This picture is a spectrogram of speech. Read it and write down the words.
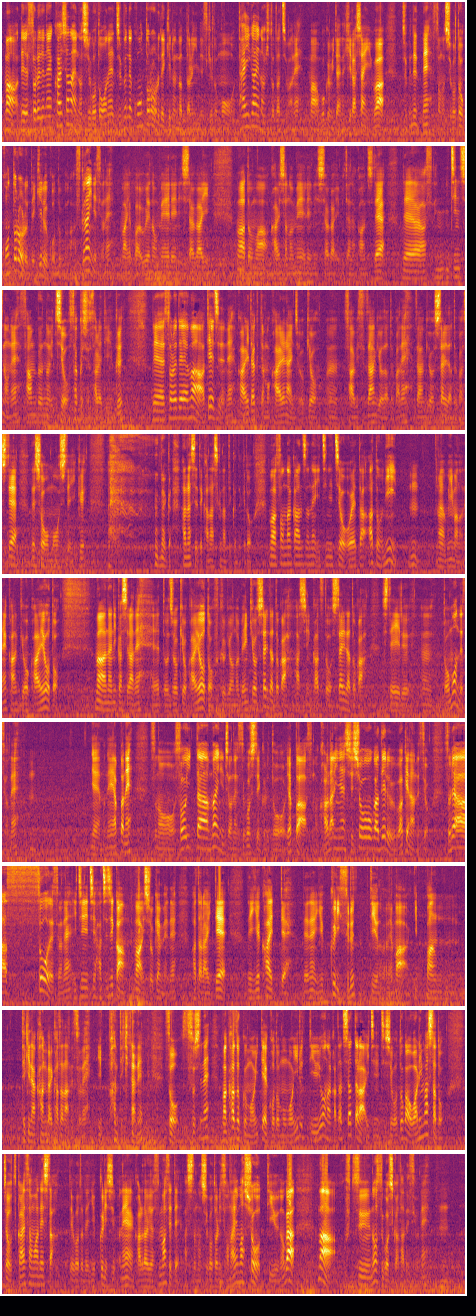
まあでそれでね会社内の仕事をね自分でコントロールできるんだったらいいんですけども大概の人たちはねまあ僕みたいな平社員は自分でねその仕事をコントロールできることが少ないんですよね。まあやっぱ上の命令に従い、まあ、あとまあ会社の命令に従いみたいな感じで。で1日のね3分の1を搾取されていく。でそれでまあ定地でね帰りたくても帰れない状況、うん、サービス残業だとかね残業したりだとかしてで消耗していく。なんか話してて悲しくなっていくんだけどまあそんな感じのね一日を終えた後にうんあ今のね環境を変えようとまあ何かしらね、えーと、状況を変えようと副業の勉強したりだとか発信活動をしたりだとかしている、うん、と思うんですよね。うん、でもねやっぱねそのそういった毎日をね過ごしてくるとやっぱその体にね支障が出るわけなんですよ。そりゃそうですよね。1日8時間まあ一生懸命ね働いてで家帰ってでねゆっくりするっていうのがねまあ一般的な考え方なんですよね。一般的なね。そう。そしてね、まあ、家族もいて子供もいるっていうような形だったら一日仕事が終わりましたと。じゃあお疲れ様でした。ということでゆっくりし、ね、体を休ませて明日の仕事に備えましょうっていうのがまあ普通の過ごし方ですよね。うん。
